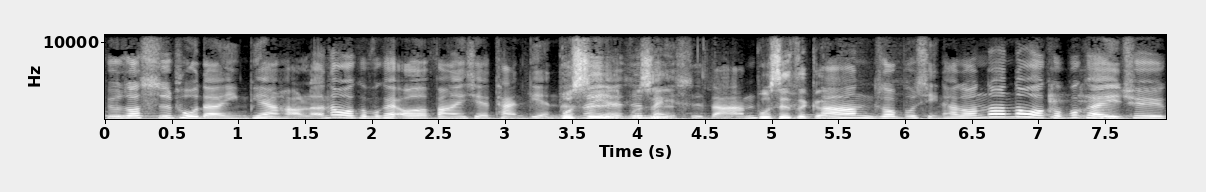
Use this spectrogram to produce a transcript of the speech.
比如说食谱的影片好了，那我可不可以偶尔放一些探店的？不是那也是美食的、啊。不是这个然后你说不行，他说那那我可不可以去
